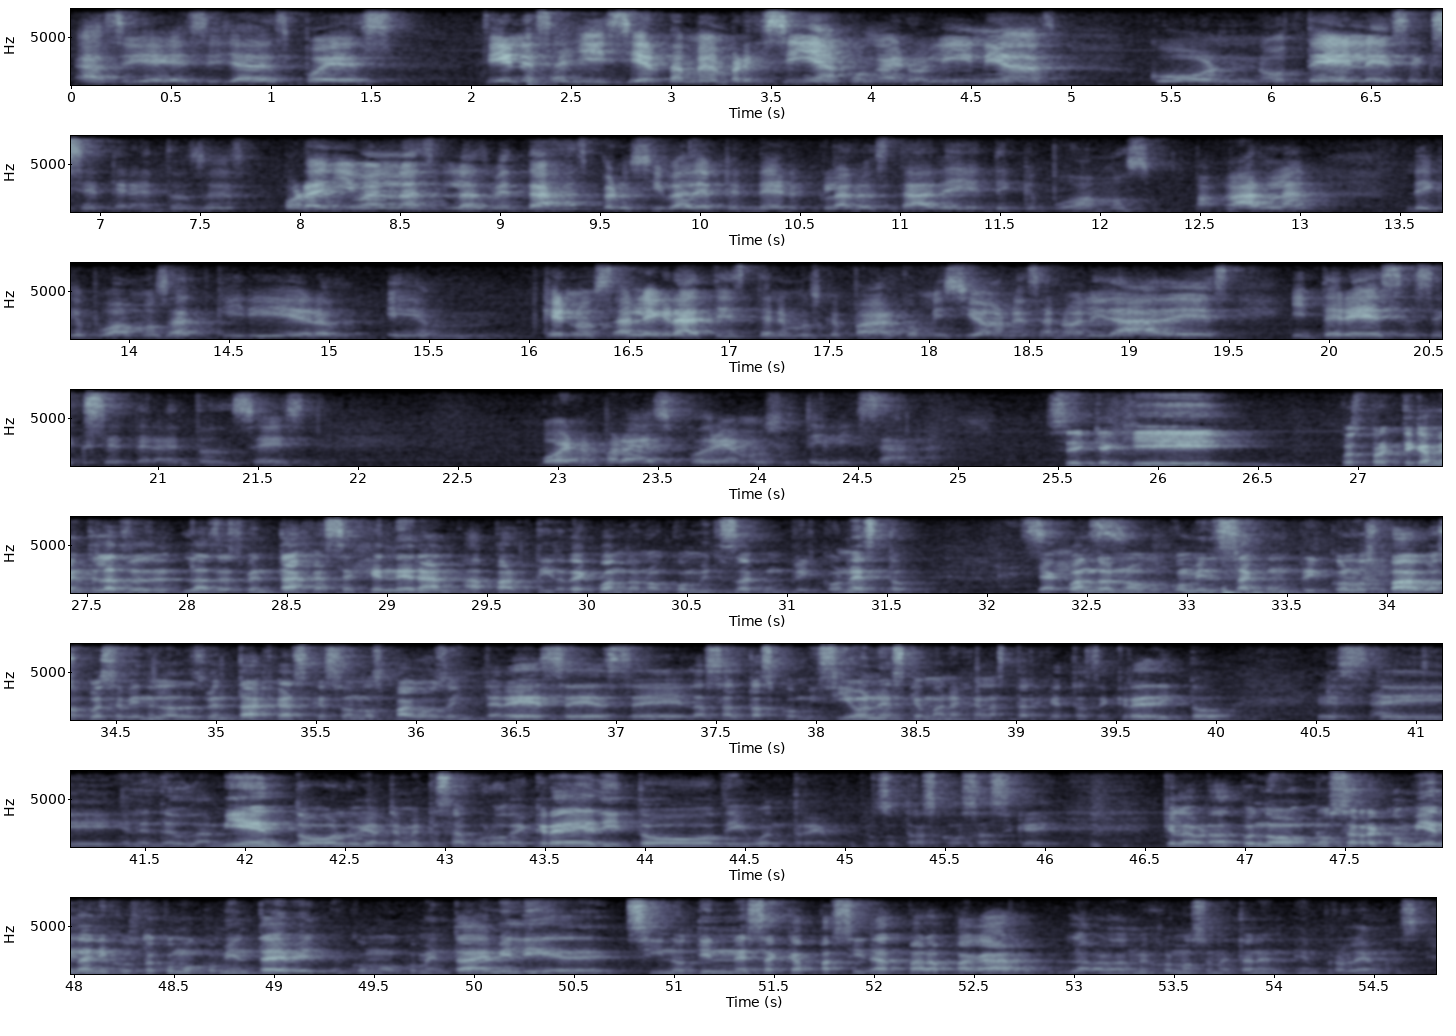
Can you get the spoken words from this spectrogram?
Así es, y ya después tienes allí cierta membresía con aerolíneas, con hoteles, etcétera. Entonces, por allí van las, las, ventajas, pero sí va a depender, claro está, de, que podamos pagarla, de que podamos adquirir, em, que nos sale gratis, tenemos que pagar comisiones, anualidades, intereses, etcétera. Entonces, bueno, para eso podríamos utilizarla. Sí, que aquí pues prácticamente las, las desventajas se generan a partir de cuando no comienzas a cumplir con esto. Ya cuando no comienzas a cumplir con los pagos, pues se vienen las desventajas que son los pagos de intereses, eh, las altas comisiones que manejan las tarjetas de crédito, este, el endeudamiento, luego ya te metes a buro de crédito, digo, entre pues, otras cosas que que la verdad pues no, no se recomiendan. Y justo como comenta, como comenta Emily, eh, si no tienen esa capacidad para pagar, la verdad mejor no se metan en, problemas,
